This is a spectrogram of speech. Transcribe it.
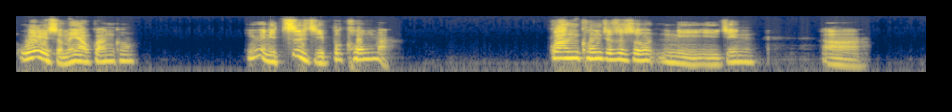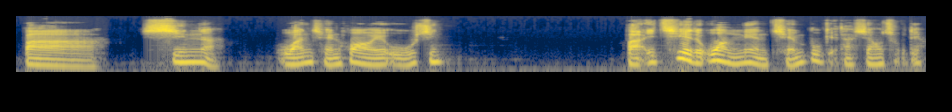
为什么要观空？因为你自己不空嘛。观空就是说你已经啊。把心啊完全化为无心，把一切的妄念全部给它消除掉，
